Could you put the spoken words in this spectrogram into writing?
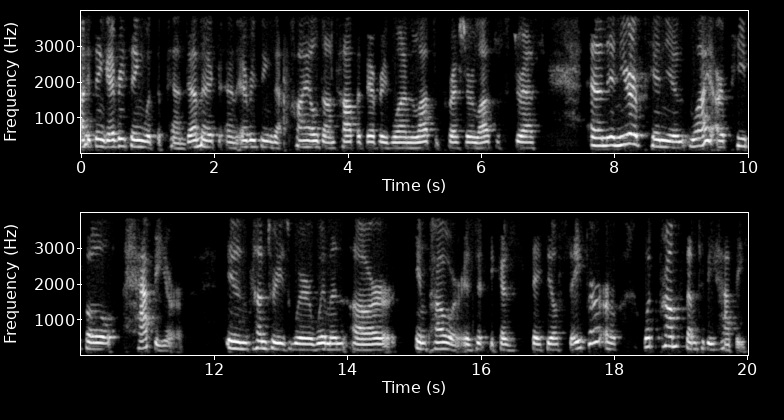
I think everything with the pandemic and everything that piled on top of everyone, lots of pressure, lots of stress. And in your opinion, why are people happier in countries where women are in power? Is it because they feel safer or what prompts them to be happy?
